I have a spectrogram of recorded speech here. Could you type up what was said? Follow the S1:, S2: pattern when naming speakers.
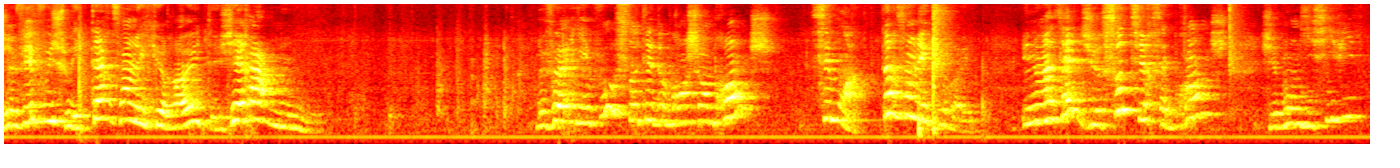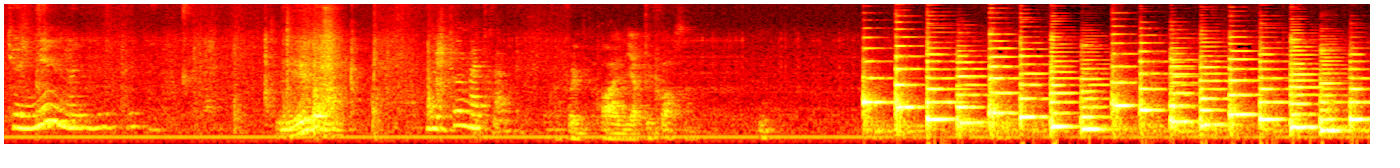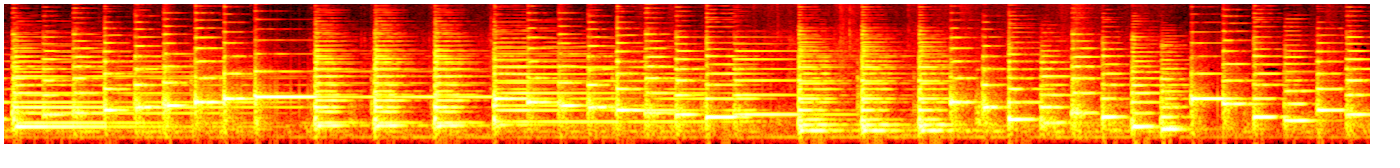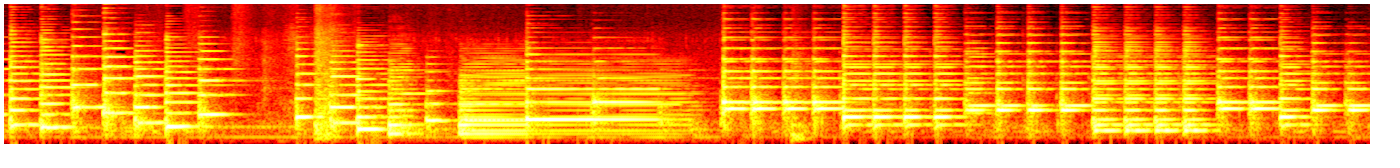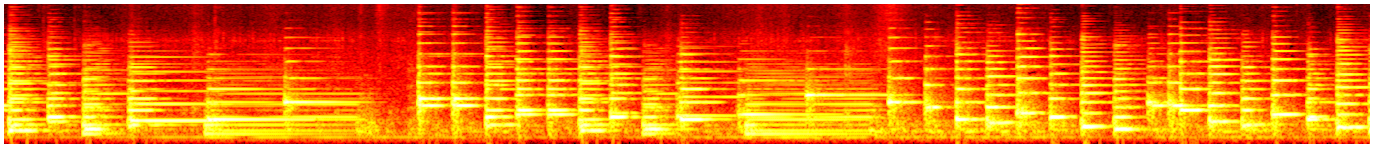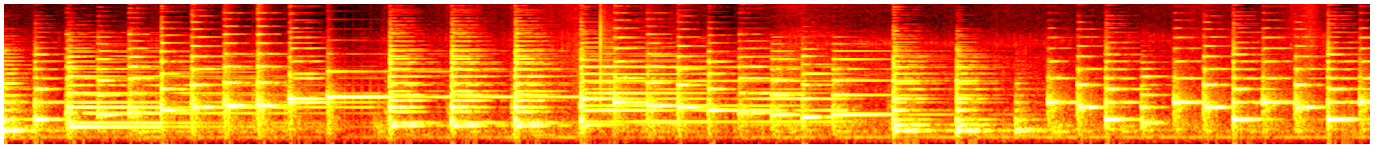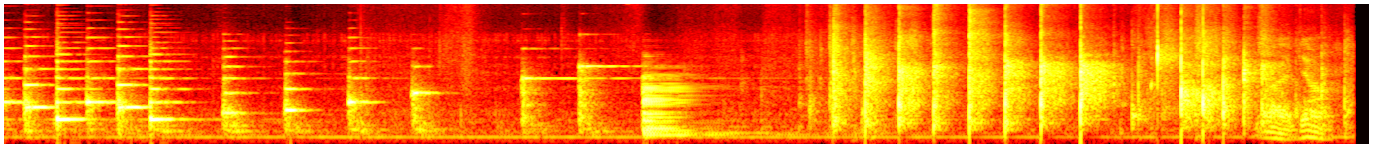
S1: Je vais vous jouer Tarzan l'écureuil de Gérard Meunier. Me voyez-vous sauter de branche en branche? C'est moi, Tarzan l'écureuil. Une noisette, je saute sur cette branche. Je bondis si vite que nul ne peut,
S2: Nul?
S1: ne peut m'attraper.
S2: Faut le oh, le dire plus fort ça. Ouais, bien.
